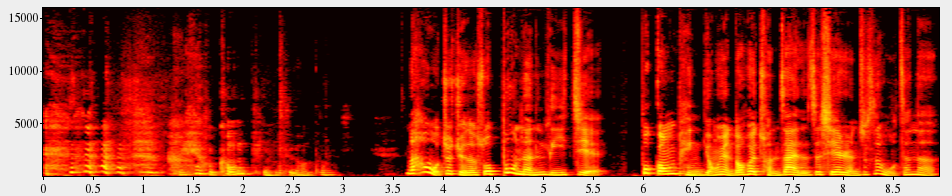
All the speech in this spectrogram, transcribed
没有公平这种东西。然后我就觉得说不能理解不公平永远都会存在的这些人，就是我真的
